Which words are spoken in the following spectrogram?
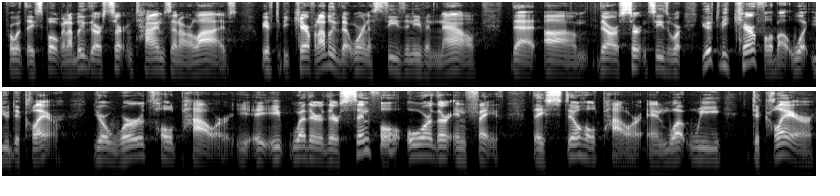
for what they spoke. And I believe there are certain times in our lives we have to be careful. And I believe that we're in a season even now that um, there are certain seasons where you have to be careful about what you declare. Your words hold power, whether they're sinful or they're in faith, they still hold power. And what we declare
